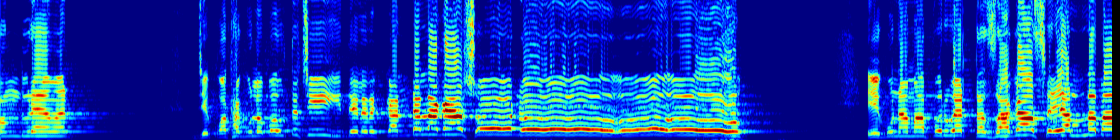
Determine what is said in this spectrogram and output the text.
বন্ধুরা, আমার যে কথাগুলো বলতেছি, দেলের কান্ডা লাগা, শোনো। এ গুনা মাপরু একটা জায়গা আছে আল্লাহ মা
